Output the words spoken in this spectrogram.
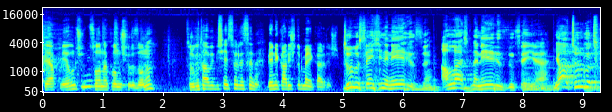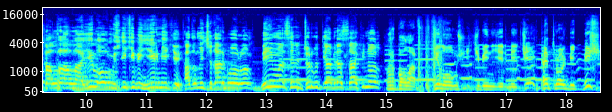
şey yapmayalım şu sonra konuşuruz onu. Turgut abi bir şey söylesene. Beni karıştırmayın kardeşim. Turgut sen şimdi neye kızdın? Allah aşkına neye kızdın sen ya? Ya Turgut Allah Allah yıl olmuş 2022. Tadını çıkar be oğlum. Neyin var senin Turgut ya biraz sakin ol. Hırbolar. Yıl olmuş 2022. Petrol bitmiş.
